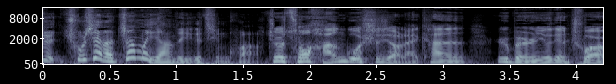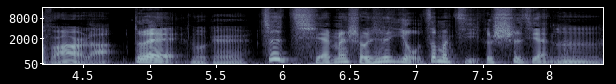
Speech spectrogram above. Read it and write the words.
就出现了这么样的一个情况。就是从韩国视角来看，日本人有点出尔反尔了。对，，OK，这前面首先是有这么几个事件的，嗯。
